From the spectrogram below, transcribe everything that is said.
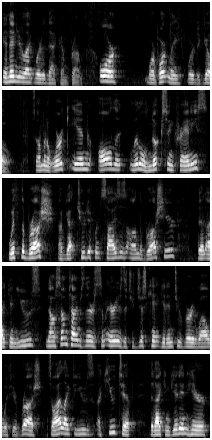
And then you're like, where did that come from? Or more importantly, where'd it go? So I'm going to work in all the little nooks and crannies with the brush. I've got two different sizes on the brush here that I can use. Now sometimes there's some areas that you just can't get into very well with your brush. So I like to use a Q-tip that I can get in here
